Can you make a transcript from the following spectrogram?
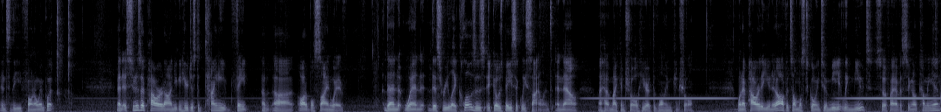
into the phono input. And as soon as I power it on, you can hear just a tiny, faint, uh, audible sine wave. Then when this relay closes, it goes basically silent. And now I have my control here at the volume control. When I power the unit off, it's almost going to immediately mute. So if I have a signal coming in,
